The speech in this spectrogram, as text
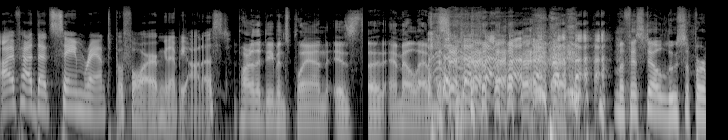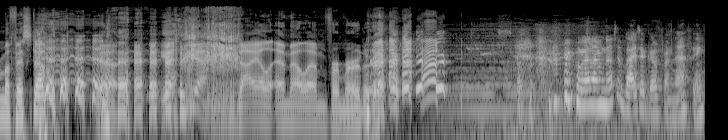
I've had that same rant before, I'm going to be honest. Part of the demon's plan is an MLM. Mephisto, Lucifer, Mephisto. yeah. yeah, yeah. Dial MLM for murder. well, I'm not a Vita girl for nothing.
